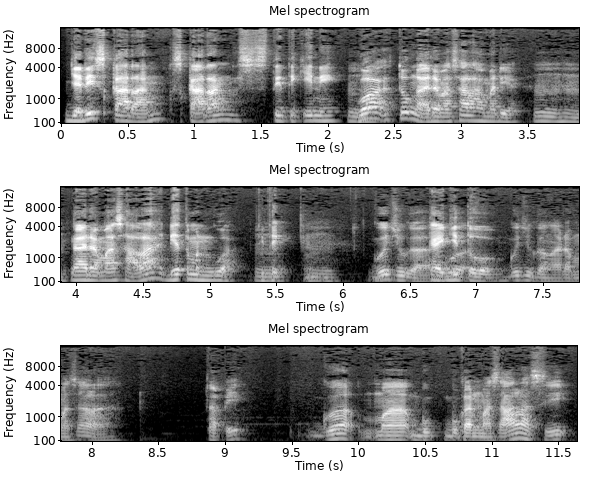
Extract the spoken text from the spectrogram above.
jadi sekarang sekarang titik ini Hmm. gue tuh nggak ada masalah sama dia Hmm, hmm, nggak ada masalah dia temen gue titik hmm. Gue juga. Kayak gua- gitu. Gue juga nggak ada masalah. Tapi Gue ma- bu- bukan masalah sih.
